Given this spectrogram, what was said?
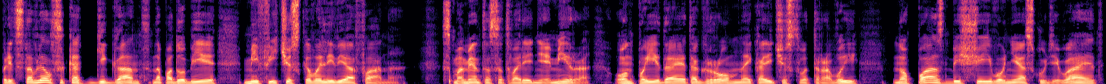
представлялся как гигант наподобие мифического левиафана. С момента сотворения мира он поедает огромное количество травы, но пастбище его не оскудевает,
